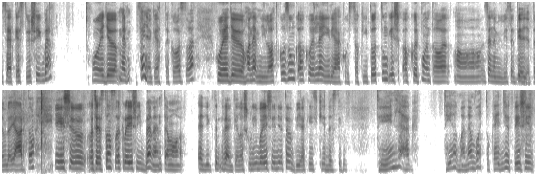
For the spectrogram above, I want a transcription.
szerkesztőségbe, hogy, mert fenyegettek azzal, hogy ha nem nyilatkozunk, akkor leírják, hogy szakítottunk, és akkor pont a, a Zeneművészeti Egyetemre jártam, és a jazz tanszakra, és így bementem a, egyik reggel a suliba, és így a többiek így kérdezték, hogy tényleg? Tényleg már nem vagytok együtt? És így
